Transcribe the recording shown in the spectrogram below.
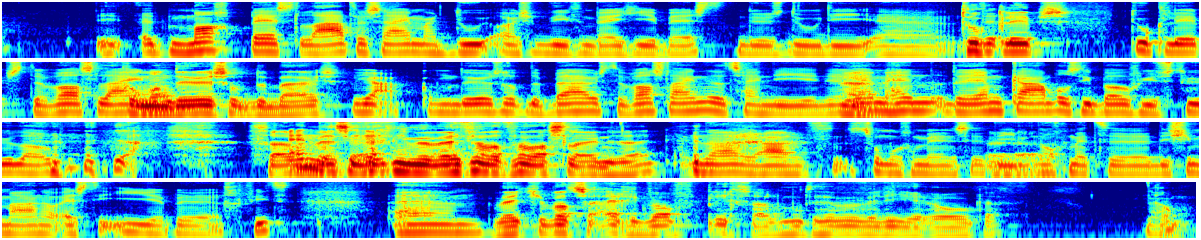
het mag best later zijn, maar doe alsjeblieft een beetje je best. Dus doe die eh, de Toeclips, toeclips, de waslijnen. commandeurs op de buis. Ja, commandeurs op de buis, de waslijnen. Dat zijn die, de, Ja. remhen, de remkabels die boven je stuur lopen. Zouden En mensen echt niet meer weten wat de waslijnen zijn? nou ja, sommige mensen die Ja. nog met eh, de Shimano STI hebben gefietst. Ehm, Weet je wat ze eigenlijk wel verplicht zouden moeten hebben bij de Eroca? Nou.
